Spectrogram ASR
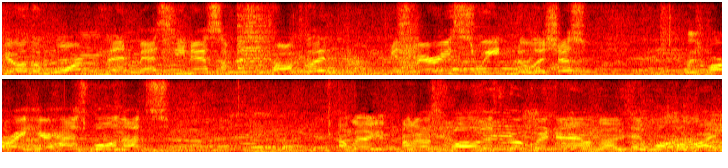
feel the warmth and messiness of this chocolate. It's very sweet and delicious. This part right here has walnuts. I'm gonna I'm gonna swallow this real quick and then I'm gonna take one more bite.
